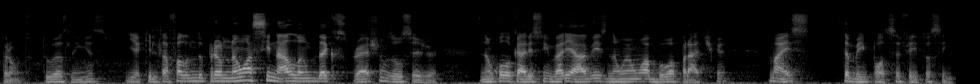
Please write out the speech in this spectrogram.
pronto, duas linhas. E aqui ele está falando para eu não assinar lambda expressions, ou seja, não colocar isso em variáveis não é uma boa prática, mas também pode ser feito assim.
